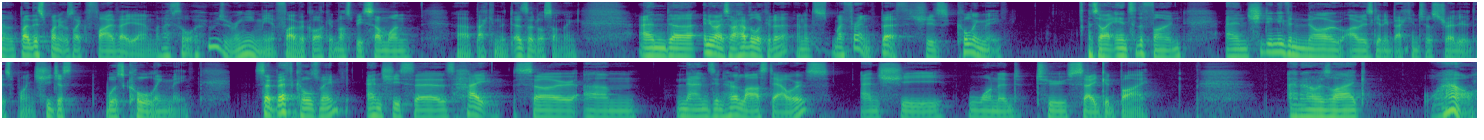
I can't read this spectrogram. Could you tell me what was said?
And by this point, it was like 5 a.m. And I thought, who's ringing me at 5 o'clock? It must be someone uh, back in the desert or something. And uh, anyway, so I have a look at it, and it's my friend, Beth. She's calling me. So I answer the phone, and she didn't even know I was getting back into Australia at this point. She just was calling me. So Beth calls me, and she says, Hey, so um, Nan's in her last hours, and she wanted to say goodbye. And I was like, Wow,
